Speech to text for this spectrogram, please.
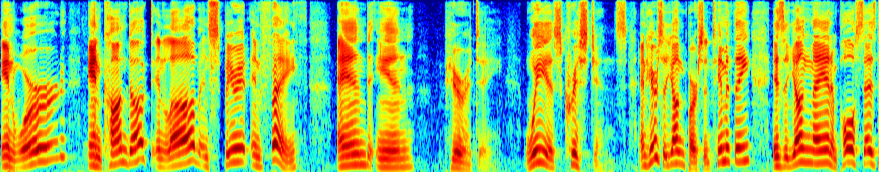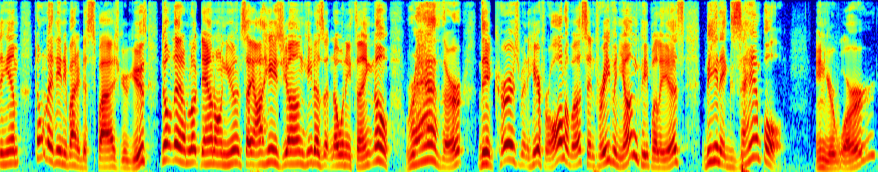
in word, in conduct, in love, in spirit, in faith, and in purity. We as Christians and here's a young person. Timothy is a young man and Paul says to him, don't let anybody despise your youth. Don't let them look down on you and say, oh, he's young, he doesn't know anything. No, rather, the encouragement here for all of us and for even young people is, be an example in your word,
